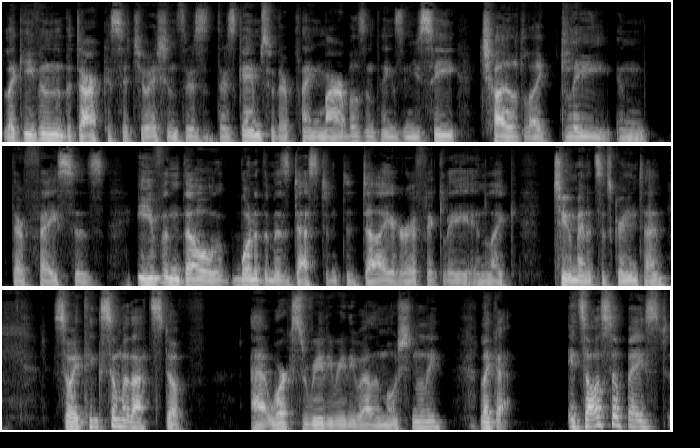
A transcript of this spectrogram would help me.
Like even in the darkest situations, there's there's games where they're playing marbles and things, and you see childlike glee in their faces, even though one of them is destined to die horrifically in like two minutes of screen time. So I think some of that stuff uh, works really, really well emotionally. Like it's also based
